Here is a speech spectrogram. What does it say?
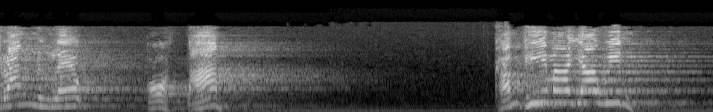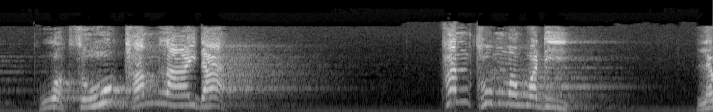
ครั้งหนึ่งแล้ว ก็ตามคำพีมายาวิน พวกสูทำลายได้ ท่านทุมมวดี และ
